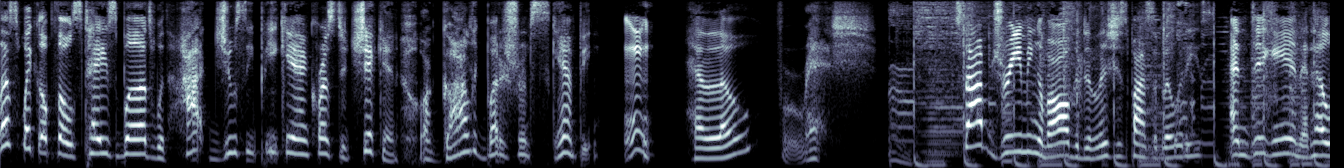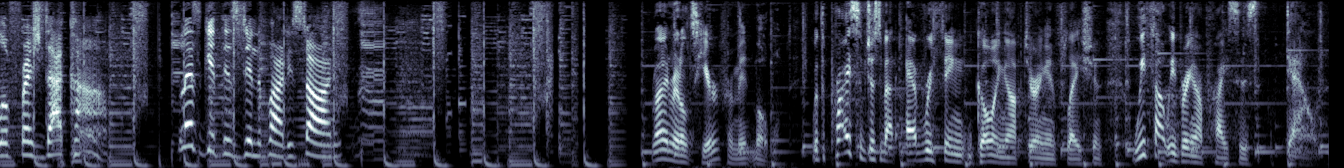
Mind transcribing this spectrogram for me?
Let's wake up those taste buds with hot, juicy pecan crusted chicken or garlic butter shrimp scampi. Mm. Hello Fresh. Stop dreaming of all the delicious possibilities and dig in at HelloFresh.com. Let's get this dinner party started. Ryan Reynolds here from Mint Mobile. With the price of just about everything going up during inflation, we thought we'd bring our prices down.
